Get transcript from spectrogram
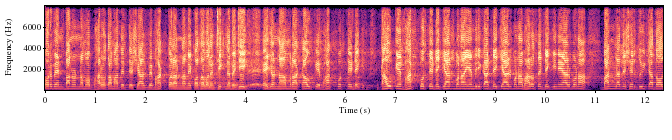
করবেন, বানর নামক ভারত আমাদের দেশে আসবে, ভাগ করার নামে। কথা বলেন ঠিক না ঠিক এই জন্য আমরা কাউকে ভাগ করতে ডেকে কাউকে ভাগ করতে ডেকে আনব না, আমেরিকার ডেকে আসব না, ভারতের ডেকে নিয়ে আসব না। বাংলাদেশের দুইটা দল,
